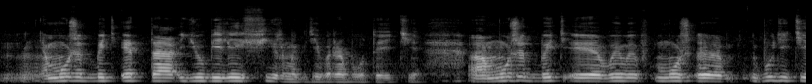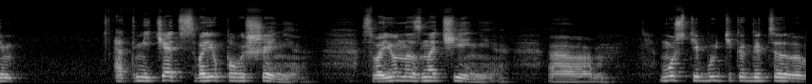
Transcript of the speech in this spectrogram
Может быть, это юбилей фирмы, где вы работаете. А может быть, э, вы э, будете отмечать свое повышение, свое назначение – можете будете, как говорится,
